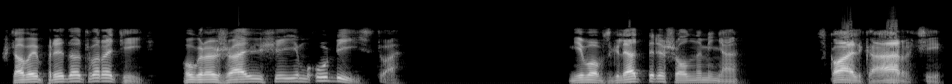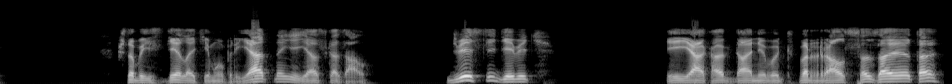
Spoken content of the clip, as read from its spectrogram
чтобы предотвратить угрожающее им убийство». Его взгляд перешел на меня. Сколько, Арчи? Чтобы сделать ему приятное, я сказал. Двести девять. И я когда-нибудь брался за это?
